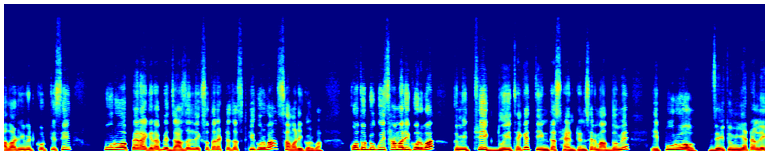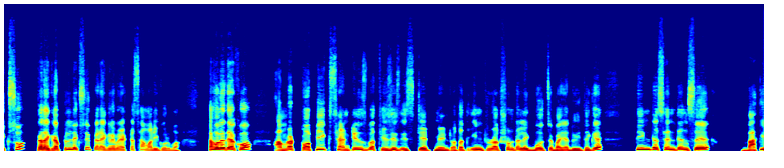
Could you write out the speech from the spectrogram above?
আবার রিপিট করতেছি, পুরো প্যারাগ্রাফে যা যা লিখছো তার একটা জাস্ট কি করবা? সামারি করবা। কতটুকুই সামারি করবা? তুমি ঠিক দুই থেকে তিনটা সেন্টেন্সের মাধ্যমে এই পুরো যেই তুমি এটা লিখছো প্যারাগ্রাফে লিখছো প্যারাগ্রাফের একটা সামারি করবা। তাহলে দেখো, আমরা টপিক সেন্টেন্স বা থিসিস স্টেটমেন্ট অর্থাৎ ইন্ট্রোডাকশনটা লিখব হচ্ছে ভাইয়া দুই থেকে তিনটা সেন্টেন্সে বাকি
